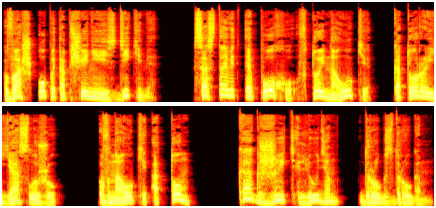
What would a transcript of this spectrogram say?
Ваш опыт общения с дикими составит эпоху в той науке, которой я служу, в науке о том, как жить людям друг с другом.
